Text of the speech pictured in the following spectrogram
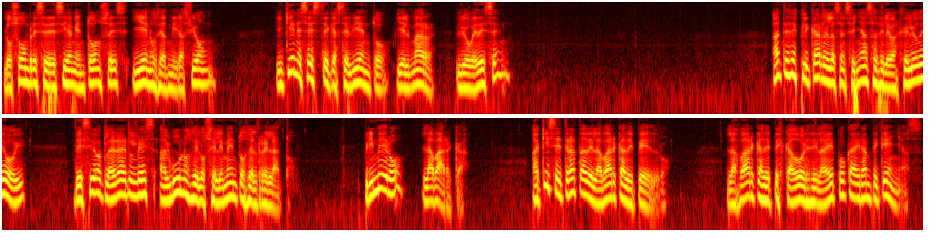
Los hombres se decían entonces, llenos de admiración, ¿Y quién es este que hasta el viento y el mar le obedecen? Antes de explicarles las enseñanzas del Evangelio de hoy, deseo aclararles algunos de los elementos del relato. Primero, la barca. Aquí se trata de la barca de Pedro. Las barcas de pescadores de la época eran pequeñas,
